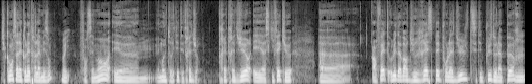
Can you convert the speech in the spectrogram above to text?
tu commences à la connaître à la maison. Oui. Forcément. Et, euh, mais moi, l'autorité était très dure. Très, très dure. Et euh, ce qui fait que, euh, en fait, au lieu d'avoir du respect pour l'adulte, c'était plus de la peur Mm.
